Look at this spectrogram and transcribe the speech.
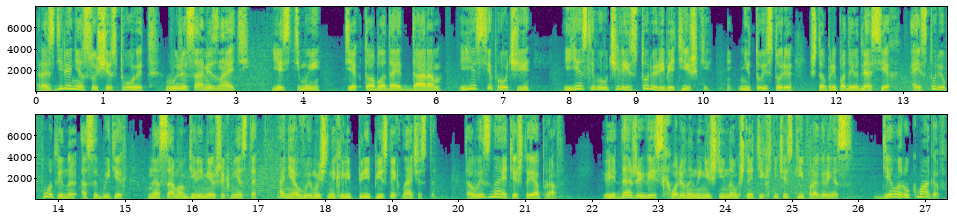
Разделение существует, вы же сами знаете. Есть мы, те, кто обладает даром, есть все прочие. Если вы учили историю, ребятишки, не ту историю, что преподаю для всех, а историю подлинную о событиях, на самом деле имевших место, а не о вымышленных или переписанных начисто, то вы знаете, что я прав. Ведь даже весь хваленый нынешний научно-технический прогресс – дело рук магов.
